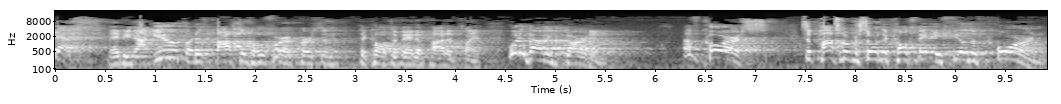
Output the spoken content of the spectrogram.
Yes, maybe not you, but it's possible for a person to cultivate a potted plant. What about a garden? Of course. Is it possible for someone to cultivate a field of corn?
